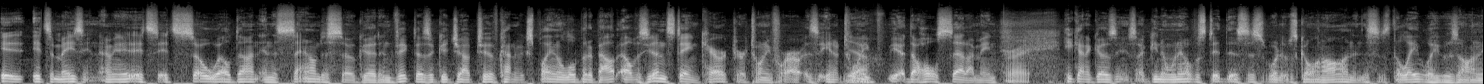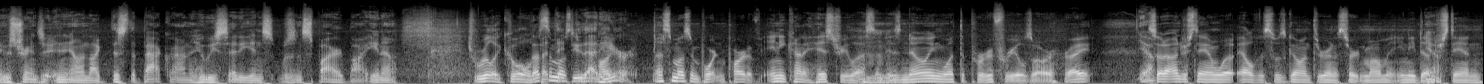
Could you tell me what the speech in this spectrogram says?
it, it's amazing. I mean, it's it's so well done, and the sound is so good. And Vic does a good job too of kind of explaining a little bit about Elvis. He doesn't stay in character 24 hours, you know, 20 yeah. the whole set. I mean, Right. he kind of goes and he's like, you know, when Elvis did this, this is what it was going on, and this is the label he was on, and he was transiting, you know, and like this is the background and who he said he ins- was inspired by. You know, it's really cool. That's but the they most do that here. That's the most important part of any kind of history lesson Mhm. is knowing what the peripherals are, right? Yeah. So to understand what Elvis was going through in a certain moment, you need to Yeah. understand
